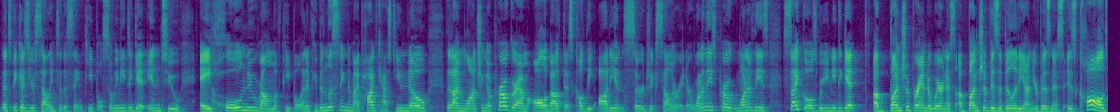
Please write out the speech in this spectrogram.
That's because you're selling to the same people. So we need to get into a whole new realm of people. And if you've been listening to my podcast, you know that I'm launching a program all about this called the Audience Surge Accelerator. One of these pro one of these cycles where you need to get a bunch of brand awareness, a bunch of visibility on your business is called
